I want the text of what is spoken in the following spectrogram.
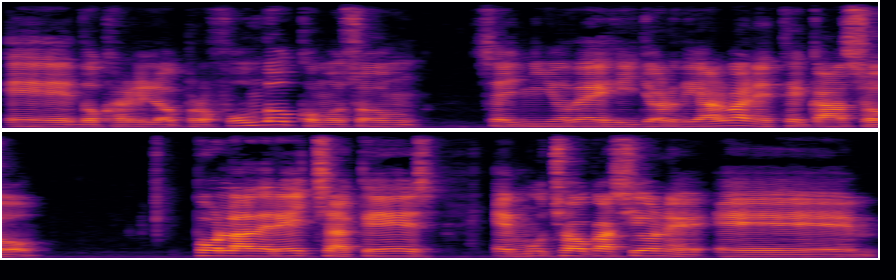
eh, dos carriles profundos, como son Señor de y Jordi Alba, en este caso por la derecha, que es en muchas ocasiones eh,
